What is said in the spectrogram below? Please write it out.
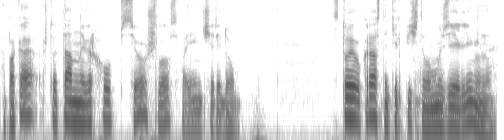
А пока что там наверху все шло своим чередом. Стоя у красно-кирпичного музея Ленина,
